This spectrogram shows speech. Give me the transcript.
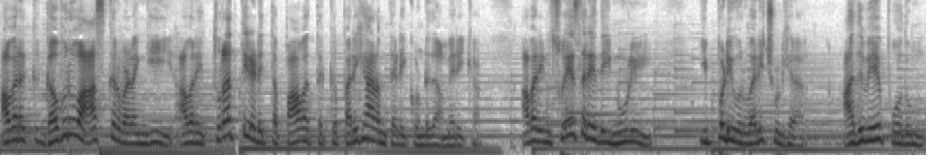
அவருக்கு கௌரவ ஆஸ்கர் வழங்கி அவரை துரத்தி அடித்த பாவத்துக்கு பரிகாரம் தேடிக்கொண்டது அமெரிக்கா. அவரின் சுயசரிதை நூலில் இப்படி ஒரு வரி சொல்கிறார். அதுவே போதும்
